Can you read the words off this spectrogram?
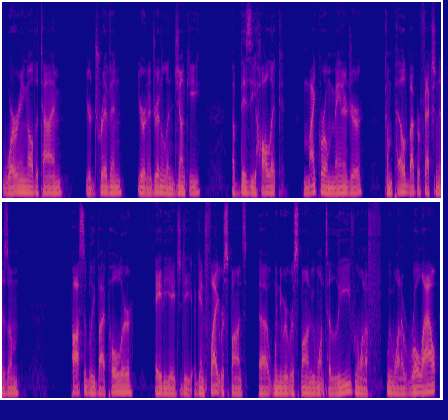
worrying all the time. You're driven. You're an adrenaline junkie, a busy holic, micromanager, compelled by perfectionism, possibly bipolar, ADHD. Again, flight response. Uh, when you respond, we want to leave. We want to we want to roll out,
